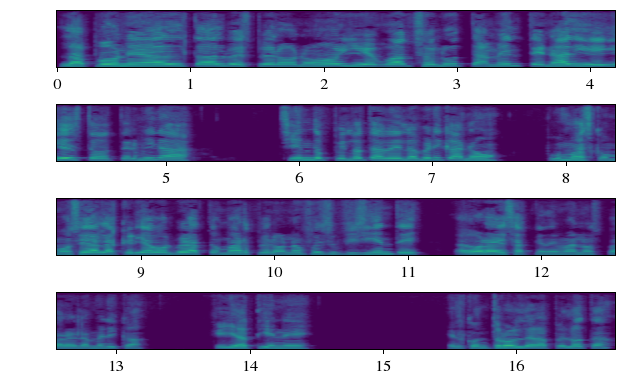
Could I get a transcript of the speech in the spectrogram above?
La pone alta Alves, pero no llegó absolutamente nadie. Y esto termina siendo pelota del América. No, Pumas como sea la quería volver a tomar, pero no fue suficiente. Ahora es saque de manos para el América, que ya tiene el control de la pelota.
